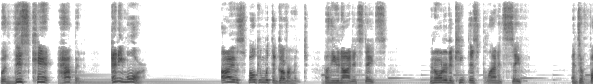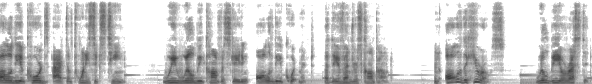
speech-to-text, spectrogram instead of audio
But this can't happen anymore. I have spoken with the government of the United States in order to keep this planet safe and to follow the Accords Act of 2016. We will be confiscating all of the equipment at the Avengers compound, and all of the heroes will be arrested.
